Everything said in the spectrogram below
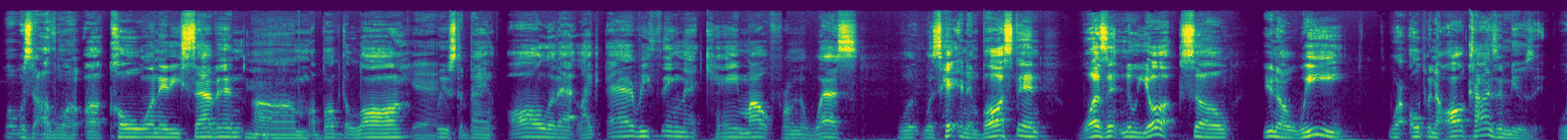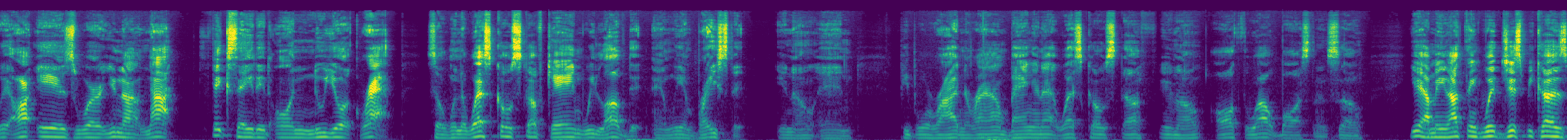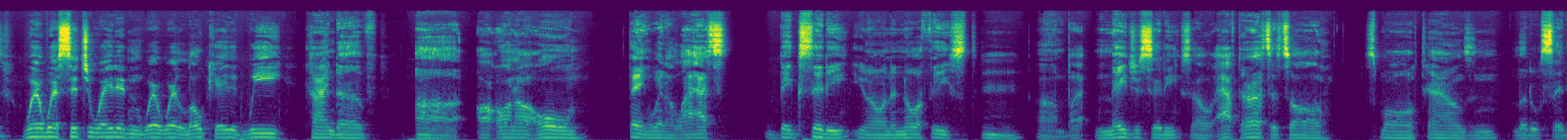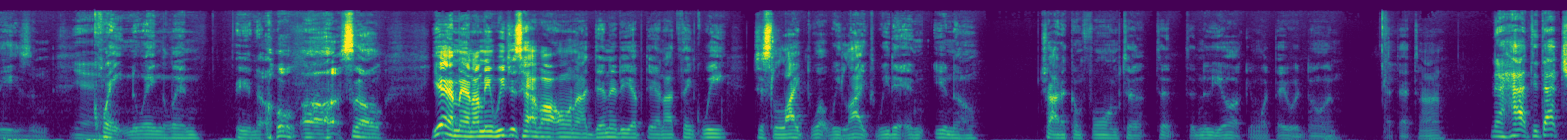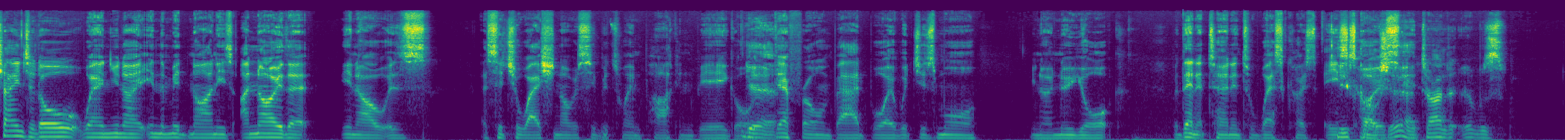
what was the other one? Uh, Cold 187. Um, Above the Law. Yeah. we used to bang all of that. Like everything that came out from the West w- was hitting in Boston. Wasn't New York, so you know we were open to all kinds of music. We our ears were you know not fixated on New York rap. So when the West Coast stuff came, we loved it and we embraced it, you know, and people were riding around banging that West Coast stuff, you know, all throughout Boston. So yeah, I mean, I think with just because where we're situated and where we're located, we kind of uh, are on our own thing. We're the last big city, you know, in the Northeast, um, but major city. So after us, it's all small towns and little cities and Yeah. quaint New England, you know. Uh, so yeah, man. I mean, we just have our own identity up there, and I think we just liked what we liked. We didn't, you know, try to conform to, to, to New York and what they were doing at that time. Now, how did that change at all when you know in the mid '90s? I know that you know it was a situation obviously between Pac and Big, or Yeah. Death Row and Bad Boy, which is more you know New York, but then it turned into West Coast, East, Coast. yeah. It turned. It was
